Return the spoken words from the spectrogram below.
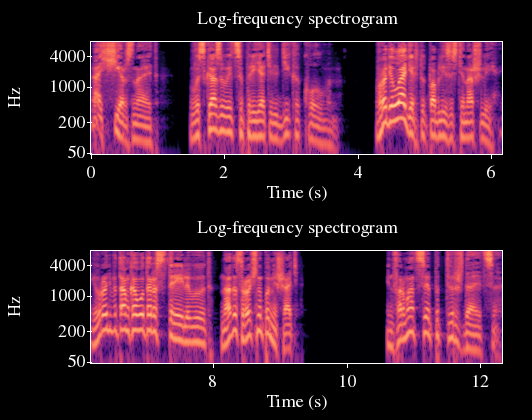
«А хер знает», — высказывается приятель Дика Колман. «Вроде лагерь тут поблизости нашли, и вроде бы там кого-то расстреливают. Надо срочно помешать». Информация подтверждается.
